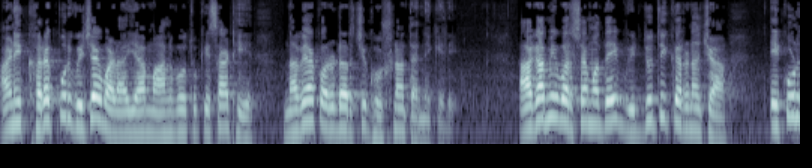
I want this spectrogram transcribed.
आणि खरगपूर विजयवाडा या मालवाहतुकीसाठी नव्या कॉरिडॉरची घोषणा त्यांनी केली. आगामी वर्षामध्ये विद्युतीकरणाच्या एकूण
